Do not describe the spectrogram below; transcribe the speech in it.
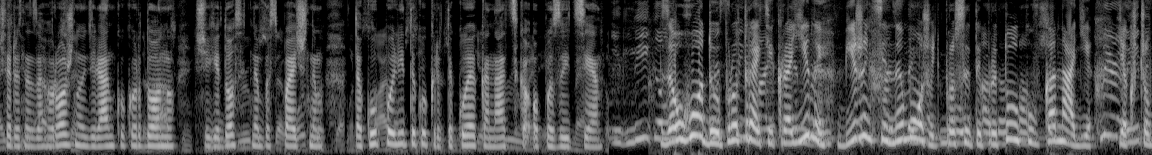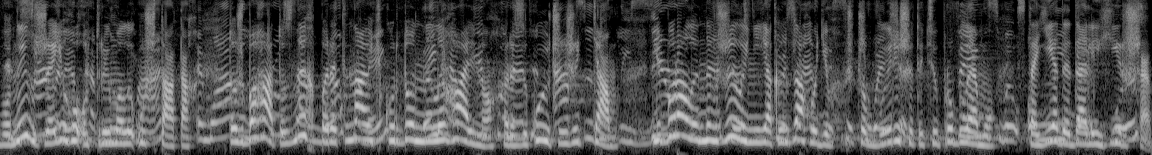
через незагорожену ділянку кордону, що є досить небезпечним. Таку політику критикує канадська опозиція. За угодою про треті країни біженці не можуть просити притулку в Канаді, якщо вони вже його отримали у Штатах. Тож багато з них перетинають кордон нелегально, ризикуючи життям. Ліберали не вжили ніяких заходів, щоб вирішити цю проблему. Стає дедалі гірше.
